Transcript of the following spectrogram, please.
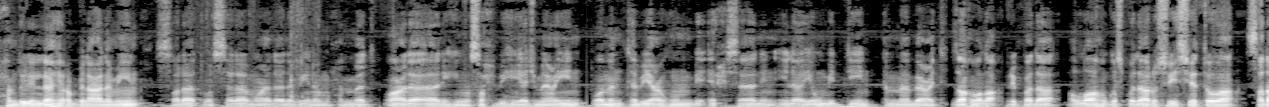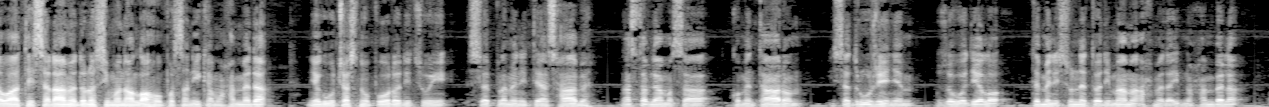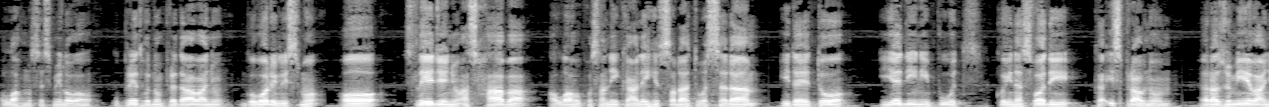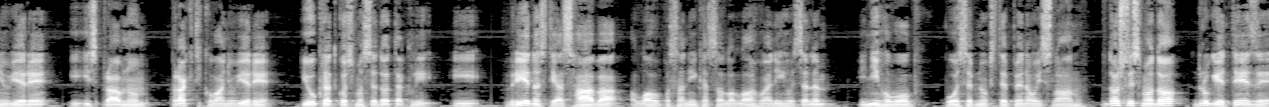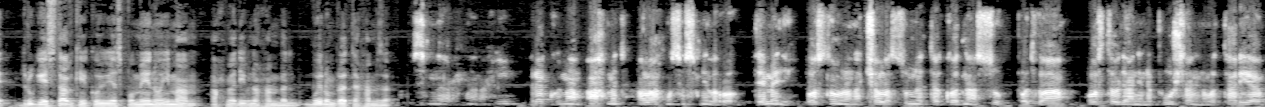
الحمد لله رب العالمين الصلاة والسلام على نبينا محمد وعلى آله وصحبه أجمعين ومن تبعهم بإحسان إلى يوم الدين أما بعد زغولا ربدا الله gospodaru svih svjetova salavate i salame donosimo na Allahu poslanika Muhammeda njegovu časnu porodicu i sve plemenite ashabe nastavljamo sa komentarom i sa druženjem uz ovo dijelo temelji sunneta od imama Ahmeda ibn Hanbala Allah mu se smilovao. U prethodnom predavanju govorili smo o slijedjenju ashaba Allahu poslanika alaihi salatu wassalam i da je to jedini put koji nas vodi ka ispravnom razumijevanju vjere i ispravnom praktikovanju vjere i ukratko smo se dotakli i vrijednosti ashaba Allahu poslanika sallallahu alaihi wasallam i njihovog posebnog stepena u islamu. Došli smo do druge teze, druge stavke koju je spomenuo imam Ahmed ibn Hanbal. Bujrom, brate Hamza. Bismillahirrahmanirrahim Rekao imam Ahmed, Allah mu sam smilovo. Temelji, osnovno načela sunneta kod nas su po dva, ostavljanje, napuštanje novotarija,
